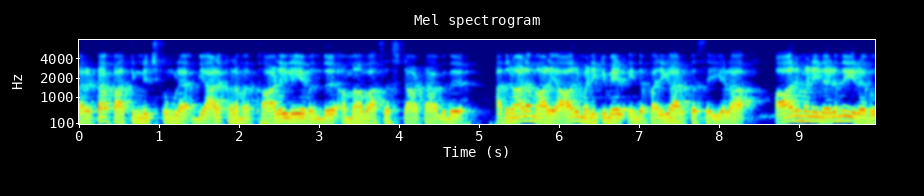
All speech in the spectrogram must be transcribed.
கரெக்டாக பார்த்தீங்கன்னு வச்சுக்கோங்களேன் வியாழக்கிழமை காலையிலேயே வந்து அமாவாசை ஸ்டார்ட் ஆகுது. அதனால் மாலை ஆறு மணிக்கு மேல் இந்த பரிகாரத்தை செய்யலாம். ஆறு மணிலேருந்து இரவு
